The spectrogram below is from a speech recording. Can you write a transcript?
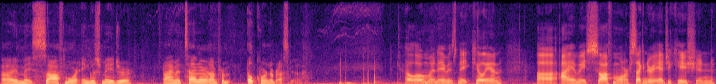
I'm a sophomore English major. I'm a tenor and I'm from Elkhorn, Nebraska. Hello, my name is Nate Killian. Uh, I am a sophomore secondary education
